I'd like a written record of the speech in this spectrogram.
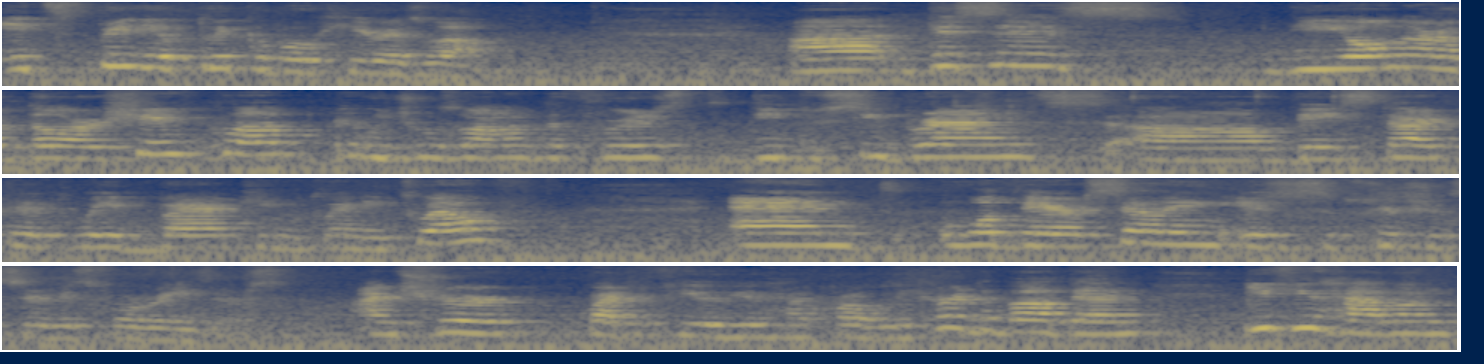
it's pretty applicable here as well. Uh, this is the owner of Dollar Shave Club, which was one of the first D2C brands. Uh, they started way back in 2012, and what they are selling is a subscription service for razors. I'm sure quite a few of you have probably heard about them. If you haven't,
